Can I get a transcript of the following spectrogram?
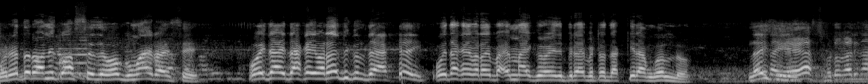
ওরে তো রনি কষ্টে যে ও ঘুমায় রয়েছে। ওই দেখ দেখাই বাড়াই দিকুল দেখ ওই দেখাই বাড়াই মাইক্রো প্রাইভেটটা দেখ কিরাম করল লাইছি ছোট গাড়ি না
